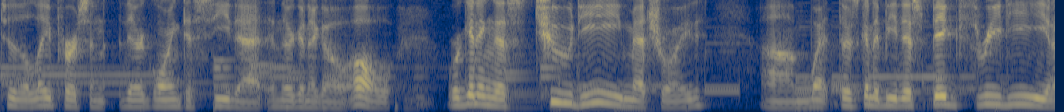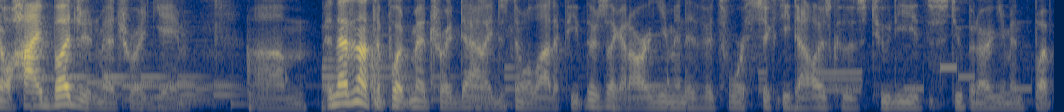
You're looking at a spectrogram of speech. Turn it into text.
to the layperson, they're going to see that and they're going to go, "Oh, we're getting this 2D Metroid, um, but there's going to be this big 3D, you know, high budget Metroid game." Um, and that's not to put Metroid down. I just know a lot of people. There's like an argument if it's worth sixty dollars because it's 2D. It's a stupid argument, but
